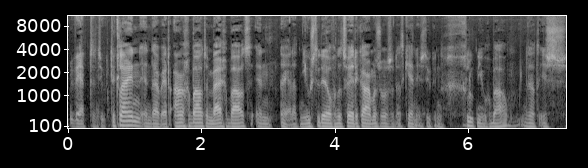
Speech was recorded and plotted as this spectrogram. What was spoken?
werd natuurlijk te klein en daar werd aangebouwd en bijgebouwd. En nou ja, dat nieuwste deel van de Tweede Kamer, zoals we dat kennen... is natuurlijk een gloednieuw gebouw. Dat is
